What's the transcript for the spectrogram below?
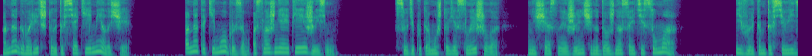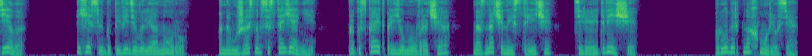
Она говорит, что это всякие мелочи. Она таким образом осложняет ей жизнь. Судя по тому, что я слышала, Несчастная женщина должна сойти с ума. И в этом-то все и дело. Если бы ты видела Леонору, она в ужасном состоянии, пропускает приемы у врача, назначенные встречи, теряет вещи. Роберт нахмурился.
